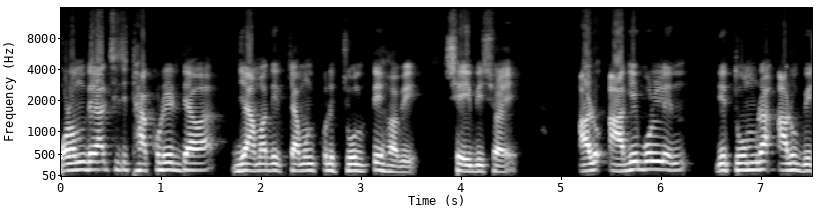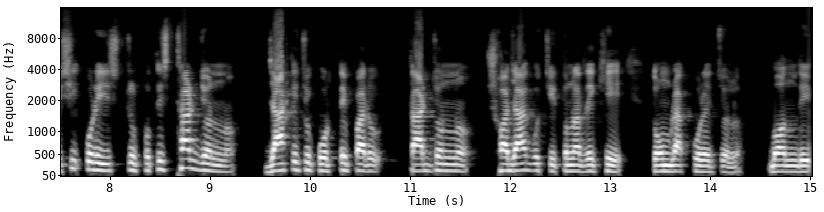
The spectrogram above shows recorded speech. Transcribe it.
পরম আছে যে ঠাকুরের দেওয়া যে আমাদের কেমন করে চলতে হবে সেই বিষয়ে। আরও আগে বললেন যে তোমরা আরও বেশি করে ইষ্ট প্রতিষ্ঠার জন্য যা কিছু করতে পারো তার জন্য সজাগ ও চেতনা রেখে তোমরা করে চলো। বন্দে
